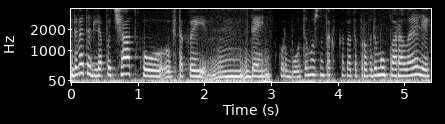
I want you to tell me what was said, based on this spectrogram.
Давайте для початку в такий день скорботи, можна так сказати, проведемо паралелі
